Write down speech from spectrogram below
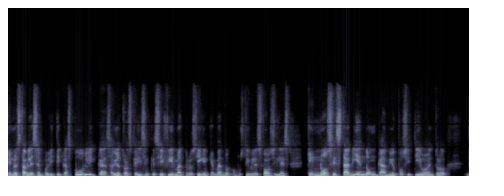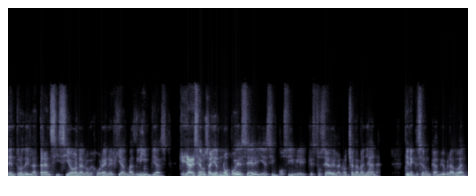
que no establecen políticas públicas, hay otros que dicen que sí firman, pero siguen quemando combustibles fósiles, que no se está viendo un cambio positivo dentro, dentro de la transición a lo mejor a energías más limpias, que ya decíamos ayer, no puede ser y es imposible que esto sea de la noche a la mañana. Tiene que ser un cambio gradual.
